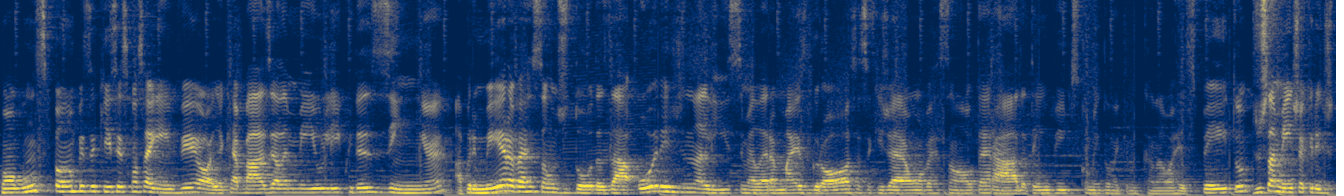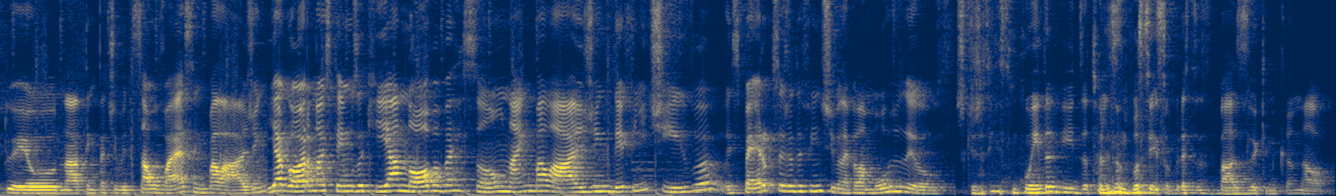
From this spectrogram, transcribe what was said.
Com alguns pumps aqui, vocês conseguem ver, olha, que a base ela é meio liquidazinha. A primeira versão de todas, a originalíssima, ela era mais grossa. Essa aqui já é uma versão alterada. Tem vídeos comentando aqui no canal a respeito. Justamente, acredito eu, na tentativa de salvar essa embalagem. E agora nós temos aqui a nova versão na embalagem definitiva. espero que seja definitiva, né? Pelo amor de Deus. Acho que já tem 50 vídeos atualizando vocês sobre essas bases aqui no canal.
